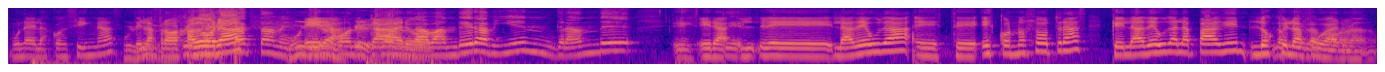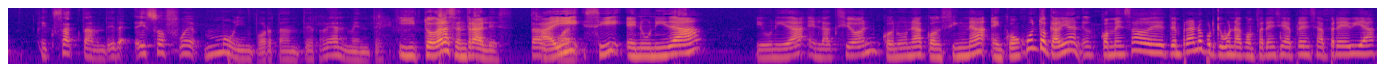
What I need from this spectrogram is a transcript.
una de las consignas de las trabajadoras, Exactamente. era con, la bandera bien grande. Este, era la deuda este, es con nosotras, que la deuda la paguen los, que, la fugaron. Exactamente, eso fue muy importante, realmente. Y todas las centrales. Ahí sí, en unidad y unidad en la acción con una consigna en conjunto que habían comenzado desde temprano porque hubo una conferencia de prensa previa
